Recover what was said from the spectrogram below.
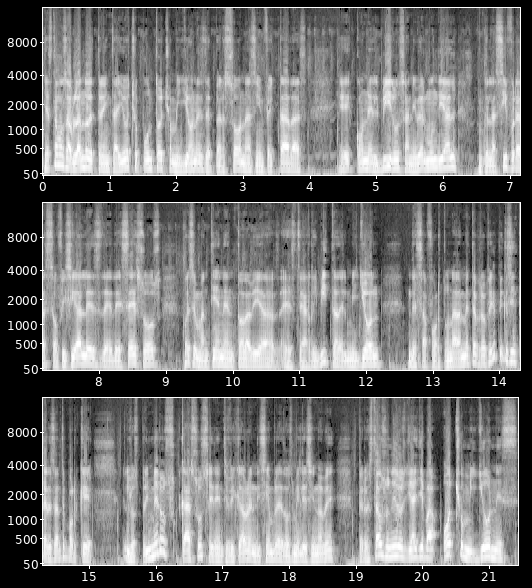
Ya estamos hablando de 38.8 millones de personas infectadas eh, con el virus a nivel mundial, aunque las cifras oficiales de decesos pues se mantienen todavía este, arribita del millón desafortunadamente. Pero fíjate que es interesante porque los primeros casos se identificaron en diciembre de 2019, pero Estados Unidos ya lleva 8 millones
